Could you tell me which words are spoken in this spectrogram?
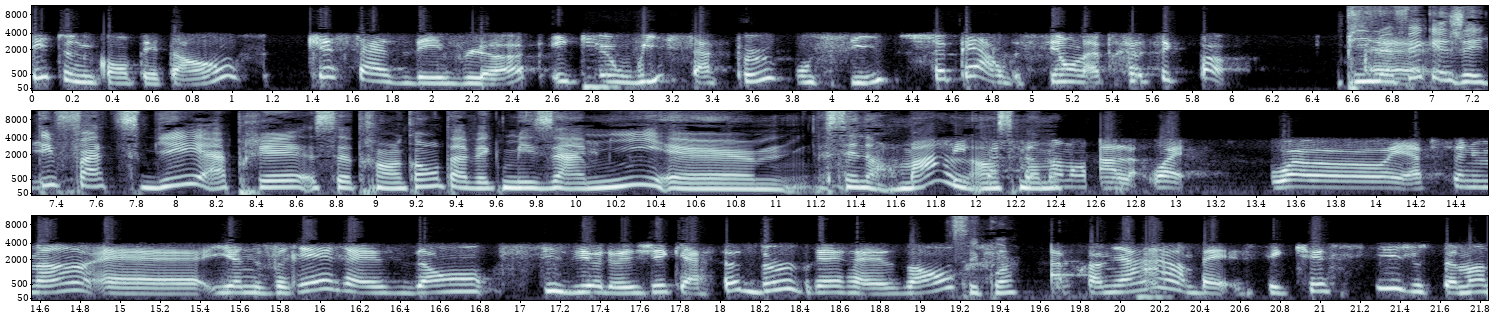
c'est une compétence, que ça se développe et que oui, ça peut aussi se perdre si on la pratique pas. Puis le fait que j'ai été fatiguée après cette rencontre avec mes amis, euh, c'est normal en ce moment. Normal, ouais. Oui, ouais, ouais, absolument. Euh, il y a une vraie raison physiologique à ça, deux vraies raisons. C'est quoi? La première, ben, c'est que si justement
